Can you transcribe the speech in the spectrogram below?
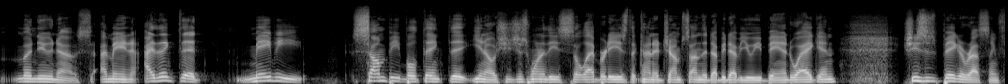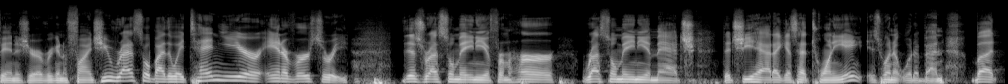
Menounos. I mean, I think that maybe some people think that you know she's just one of these celebrities that kind of jumps on the WWE bandwagon. She's as big a wrestling fan as you're ever going to find. She wrestled, by the way, 10 year anniversary this WrestleMania from her WrestleMania match that she had. I guess at 28 is when it would have been, but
